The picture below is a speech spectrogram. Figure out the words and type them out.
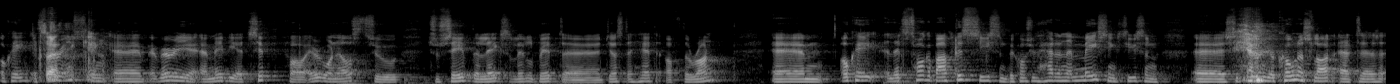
Okay, it's very interesting. Uh, very uh, maybe a tip for everyone else to to save the legs a little bit uh, just ahead of the run. Um, okay, let's talk about this season because you had an amazing season, uh, securing your Kona slot at uh,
